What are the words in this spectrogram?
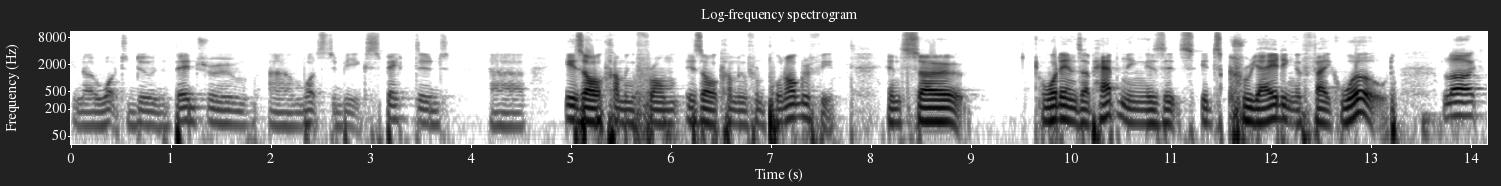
you know what to do in the bedroom, um, what's to be expected. Uh, is all coming from is all coming from pornography, and so what ends up happening is it's it's creating a fake world. Like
